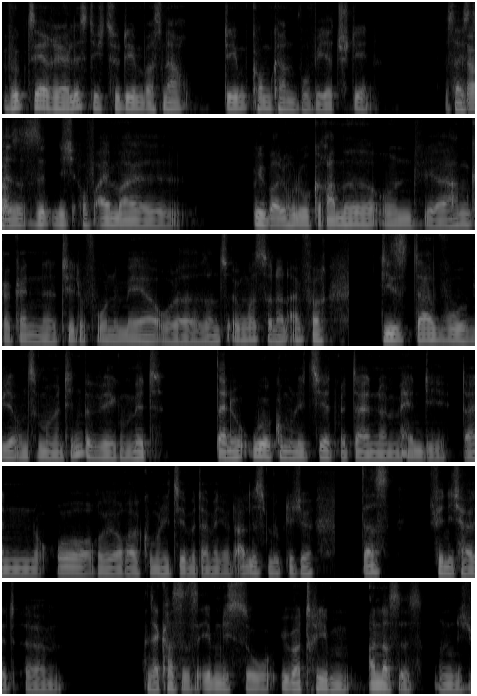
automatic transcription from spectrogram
wirkt sehr realistisch zu dem, was nach dem kommen kann, wo wir jetzt stehen. Das heißt, Ja. s sind nicht auf einmal überall Hologramme und wir haben gar keine Telefone mehr oder sonst irgendwas, sondern einfach dieses da, wo wir uns im Moment hinbewegen mit deine Uhr kommuniziert mit deinem Handy, dein Ohrhörer kommuniziert mit deinem Handy und alles Mögliche. Das finde ich halt, ähm, sehr krass, dass es eben nicht so übertrieben anders ist und nicht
